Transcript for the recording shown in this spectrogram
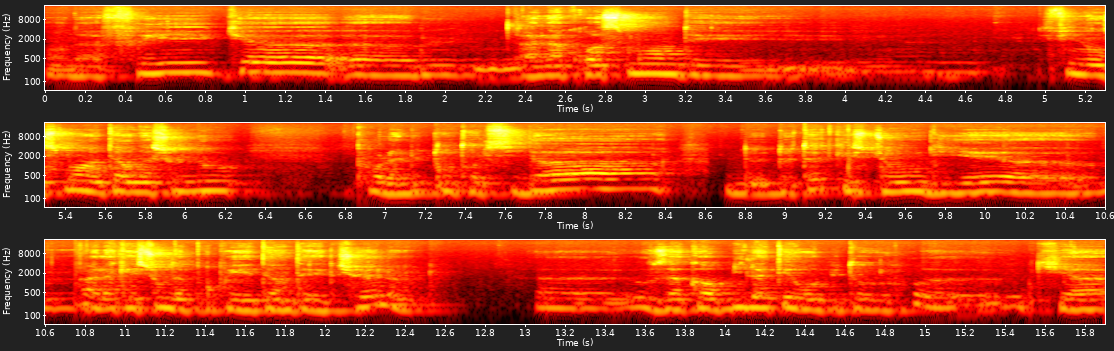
en Afrique, euh, à l'accroissement des financements internationaux pour la lutte contre le sida, de, tas de questions liées euh, à la question de la propriété intellectuelle, aux accords bilatéraux plutôt, qui, a,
